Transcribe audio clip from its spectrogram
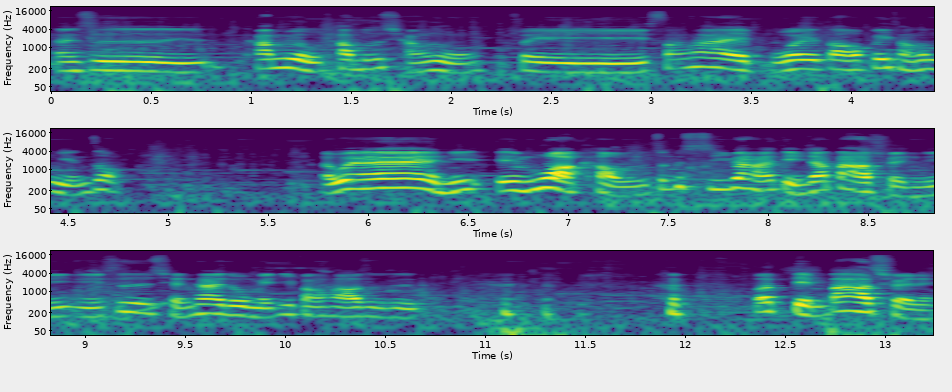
但是他没有，他不是强弩，所以伤害不会到非常那么严重。哎喂，你你哇靠！这个西班还点一下霸权，你你是钱太多没地方花是不是？我要点霸权嘞！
